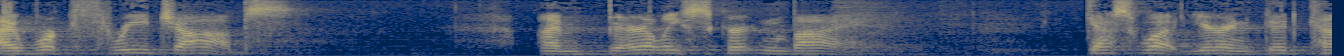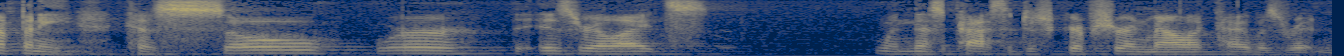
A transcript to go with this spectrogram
I work three jobs. I'm barely skirting by guess what? You're in good company because so were the Israelites when this passage of Scripture in Malachi was written.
